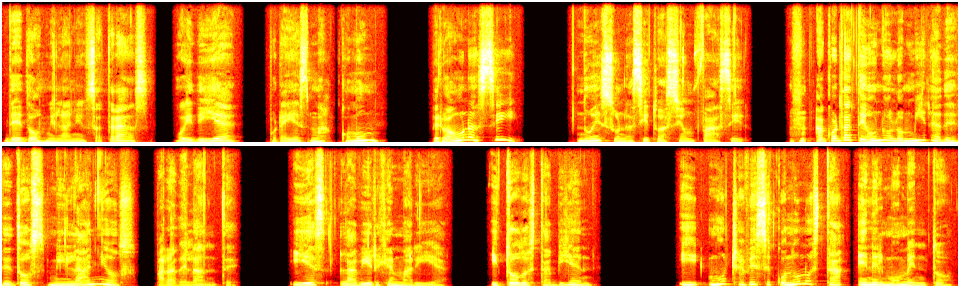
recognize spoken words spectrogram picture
de dos mil años atrás. Hoy día por ahí es más común. Pero aún así, no es una situación fácil. Acuérdate, uno lo mira desde dos mil años para adelante y es la Virgen María y todo está bien. Y muchas veces cuando uno está en el momento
